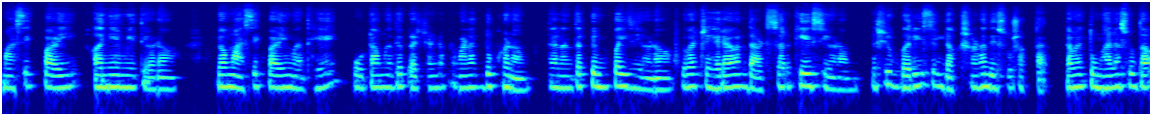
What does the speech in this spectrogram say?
मासिक पाळी अनियमित येणं किंवा मासिक पाळीमध्ये पोटामध्ये प्रचंड प्रमाणात दुखणं त्यानंतर पिंपल्स येणं किंवा चेहऱ्यावर दाटसर केस येणं अशी बरीच लक्षणं दिसू शकतात. त्यामुळे तुम्हाला सुद्धा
